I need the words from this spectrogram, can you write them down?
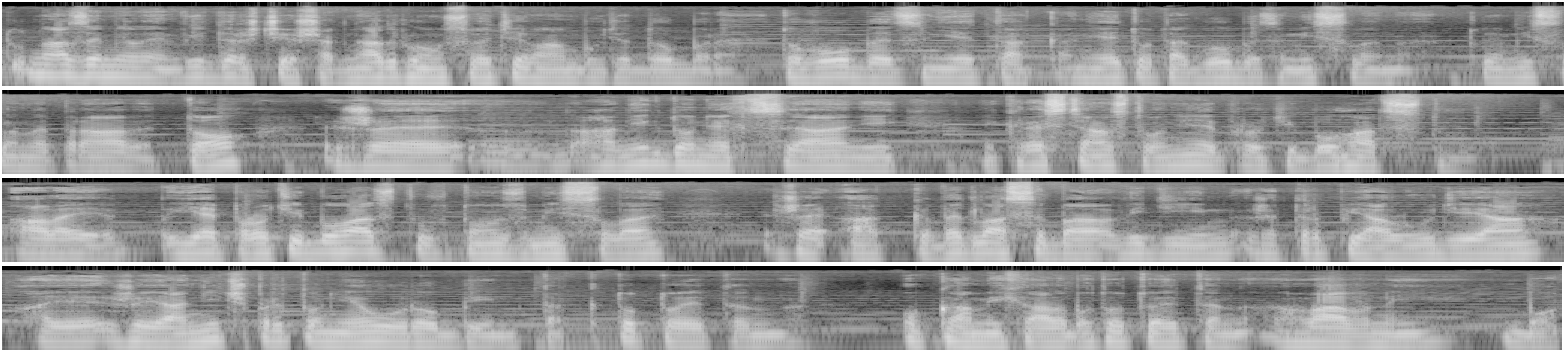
tu na zemi len vydržte, však na druhom svete vám bude dobre. To vôbec nie je tak, nie je to tak vôbec myslené. Tu je myslené práve to, že a nikto nechce ani, kresťanstvo nie je proti bohatstvu ale je proti bohatstvu v tom zmysle, že ak vedľa seba vidím, že trpia ľudia a je, že ja nič preto neurobím, tak toto je ten okamih, alebo toto je ten hlavný bod.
